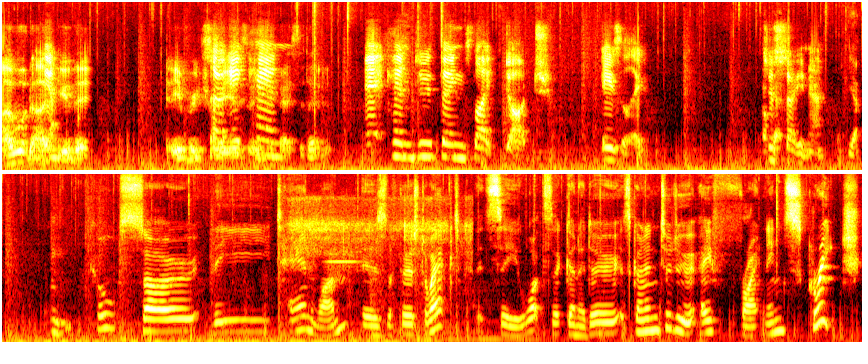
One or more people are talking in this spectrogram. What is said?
I would argue that every tree So it is can- incapacitated. it can do things like dodge easily. Just so you know. Yeah. Cool. So the tan one is the first to act. Let's see, what's it going to do? It's going to do a frightening screech.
